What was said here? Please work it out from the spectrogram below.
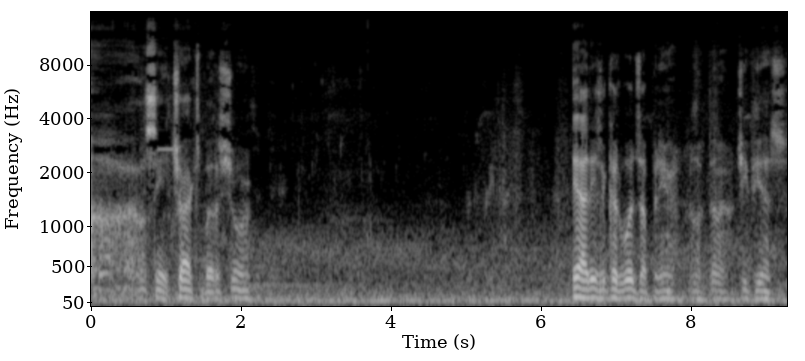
I don't see any tracks by the shore. Yeah, these are good woods up in here. I looked on a GPS.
